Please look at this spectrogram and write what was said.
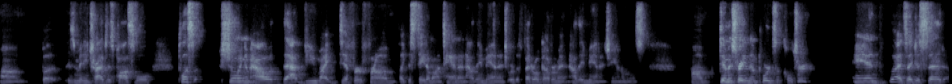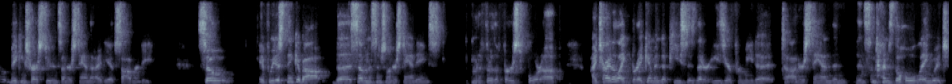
um, but as many tribes as possible, plus showing them how that view might differ from like the state of Montana and how they manage, or the federal government and how they manage animals. Um, demonstrating the importance of culture. And as I just said, making sure our students understand that idea of sovereignty. So if we just think about the seven essential understandings, I'm going to throw the first four up I try to like break them into pieces that are easier for me to to understand than than sometimes the whole language.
